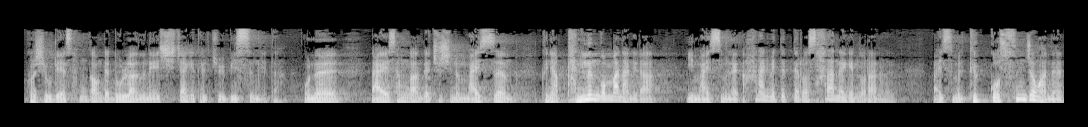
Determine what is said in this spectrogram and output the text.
그것이 우리의 삶 가운데 놀라운 은혜의 시작이 될 줄 믿습니다. 오늘 나의 삶 가운데 주시는 말씀, 그냥 받는 것만 아니라 이 말씀을 내가 하나님의 뜻대로 살아내겠노라는 말씀을 듣고 순종하는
